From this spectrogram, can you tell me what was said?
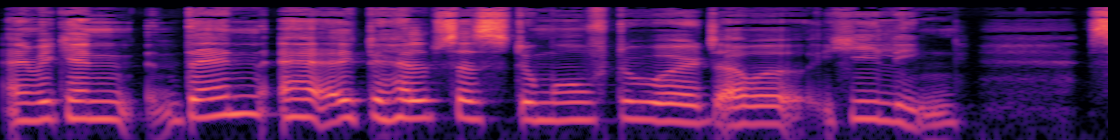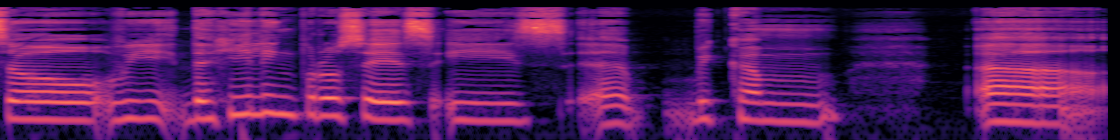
And we can then uh, it helps us to move towards our healing. So we the healing process is uh, become uh,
